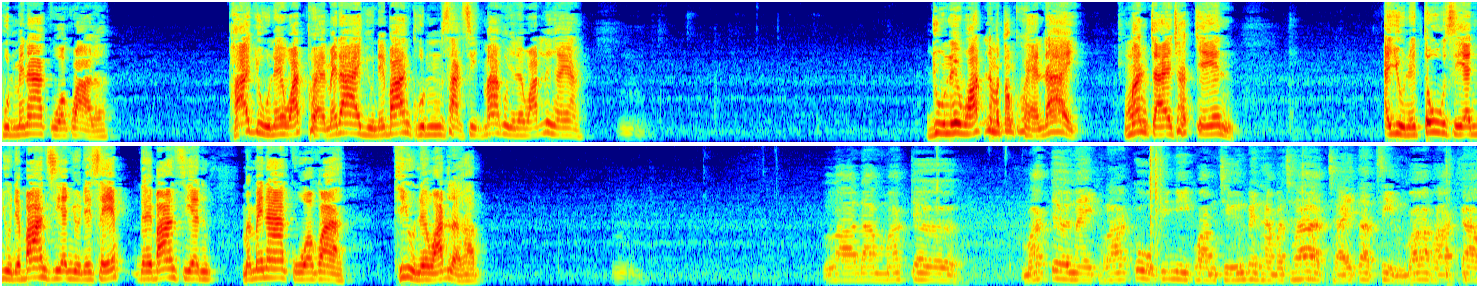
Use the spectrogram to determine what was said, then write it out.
คุณไม่น่ากลัวกว่าเลยพระอยู่ในวัดแขวนไม่ได้ อยู่ในบ้านคุณศักดิ์สิทธิ์มากกว่าอยู่ในวัดหรือไงอะอืมอยู่ในวัดเนี่ยมันต้องแขวนได้ มั่นใจชัดเจนไออยู่ในตู้เซียนอยู่ในบ้านเซียนอยู่ในเซฟในบ้านเซียน มันไม่น่ากลัวกว่า ที่อยู่ในวัดเหรอครับลาดำมักเจอ มักเจอในพระกุที่มีความชื้นเป็นธรรมชาติ ใช้ตัดสินว่าพระเก่า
